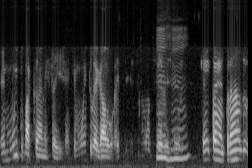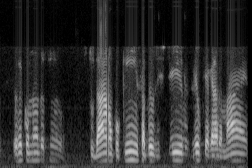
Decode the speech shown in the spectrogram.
é muito bacana isso aí, gente. É muito legal esse, esse mundo de Uhum. Quem está entrando, eu recomendo assim estudar um pouquinho, saber os estilos, ver o que agrada mais,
